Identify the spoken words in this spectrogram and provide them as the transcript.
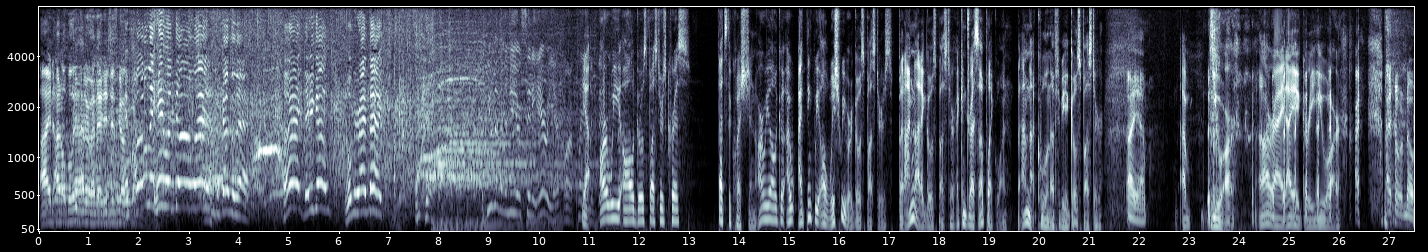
I, I don't believe in you, and then it just goes. If only he would go away because of that. All right, there you go. We'll be right back. If you live in the New York City area or are planning Yeah, to are we all Ghostbusters, Chris? That's the question. Are we all go? I, I think we all wish we were Ghostbusters, but I'm not a Ghostbuster. I can dress up like one, but I'm not cool enough to be a Ghostbuster. I am. I'm, you are. all right, I agree. You are. I, I don't know.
